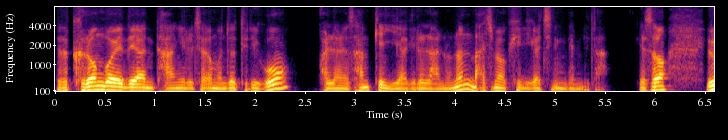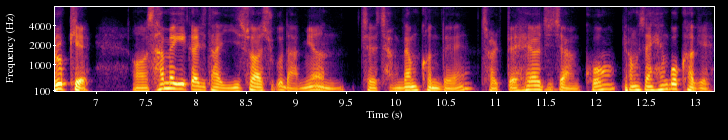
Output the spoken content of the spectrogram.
그래서 그런 거에 대한 강의를 제가 먼저 드리고 관련해서 함께 이야기를 나누는 마지막 회기가 진행됩니다. 그래서 이렇게 어, 3회기까지 다 이수하시고 나면 제 장담컨대 절대 헤어지지 않고 평생 행복하게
